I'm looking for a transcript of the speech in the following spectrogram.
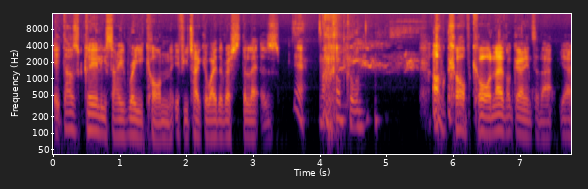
it does clearly say recon if you take away the rest of the letters. Yeah, like Cobcorn. Oh, cob corn. No, not going into that. Yeah,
